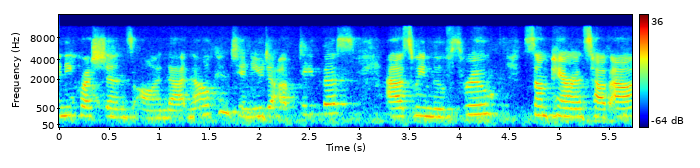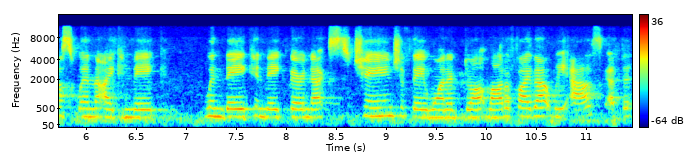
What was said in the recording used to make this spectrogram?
Any questions on that? And I'll continue to update this as we move through. Some parents have asked when I can make, when they can make their next change, if they want to modify that. We ask at the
